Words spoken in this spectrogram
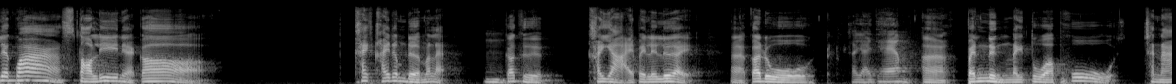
เรียกว่าสตอรี่เนี่ยก็ คล้าย ๆ เดิมๆนั่นแหละ ก็คือขยายไปเรื่อยๆอ่าก็ดูขยายแถมอ่าเป็นหนึ่งในตัวผู้ชนะ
